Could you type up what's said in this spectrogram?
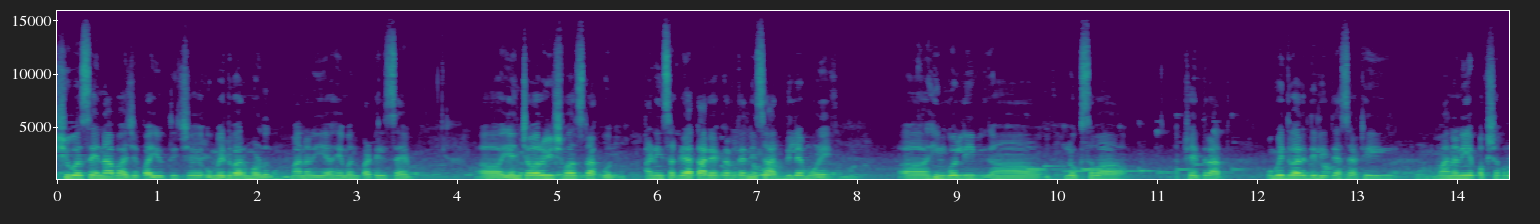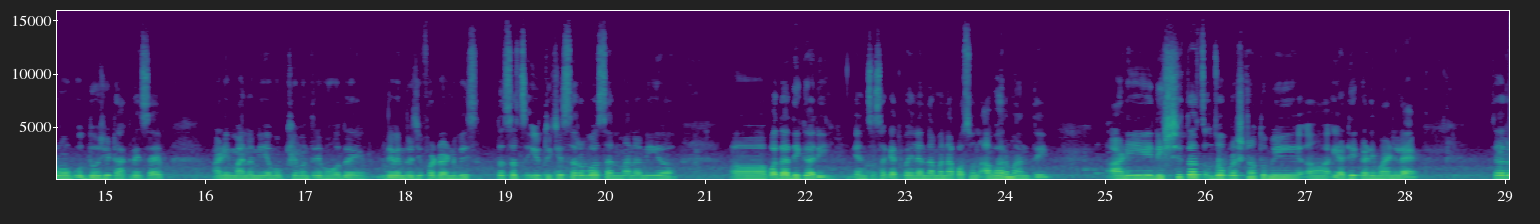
शिवसेना भाजपा युतीचे उमेदवार म्हणून माननीय हेमंत पाटील साहेब यांच्यावर विश्वास टाकून आणि सगळ्या कार्यकर्त्यांनी साथ दिल्यामुळे हिंगोली लोकसभा क्षेत्रात उमेदवारी दिली. त्यासाठी माननीय पक्षप्रमुख उद्धवजी ठाकरे साहेब आणि माननीय मुख्यमंत्री महोदय देवेंद्रजी फडणवीस तसंच युतीचे सर्व सन्माननीय पदाधिकारी यांचं सगळ्यात पहिल्यांदा मनापासून आभार मानते. आणि निश्चितच जो प्रश्न तुम्ही या ठिकाणी मांडला आहे तर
